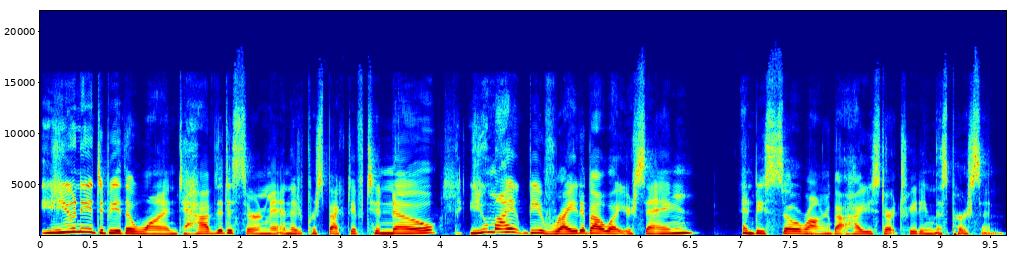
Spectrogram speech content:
you need to be the one to have the discernment and the perspective to know you might be right about what you're saying and be so wrong about how you start treating this person.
